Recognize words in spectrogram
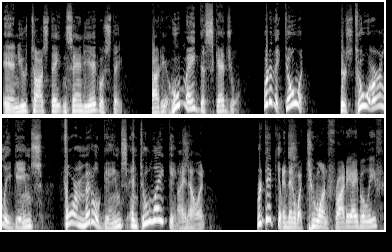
and Utah State and San Diego State out here. Who made the schedule? What are they doing? There's two early games, four middle games, and two late games. I know it. Ridiculous. And then what? Two on Friday, I believe,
